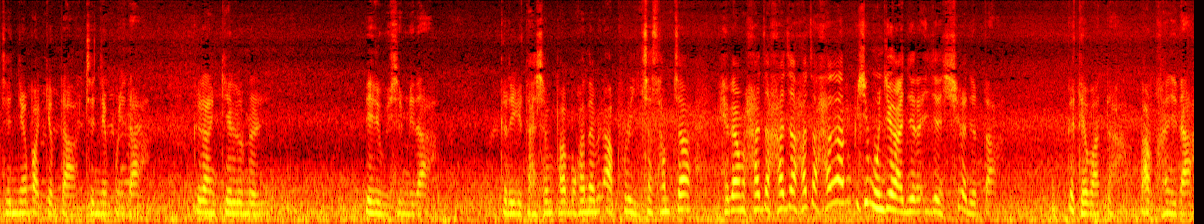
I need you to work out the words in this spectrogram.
전쟁밖에 없다. 전쟁뿐이다. 그런 결론을 내리고 있습니다. 그러기 다시 한번 반복한다면 앞으로 2차, 3차 회담을 하자, 하자, 하자, 하자는 것이 문제가 아니라 이제 시간이 없다. 끝에 왔다. 막판이다.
